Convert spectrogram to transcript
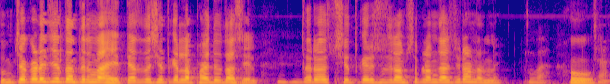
तुमच्याकडे जे तंत्रज्ञान आहे त्याचा जर शेतकऱ्याला फायदा होत असेल तर शेतकरी सुजलाम सुफलाम झाल्याची राहणार नाही. हो. छान.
